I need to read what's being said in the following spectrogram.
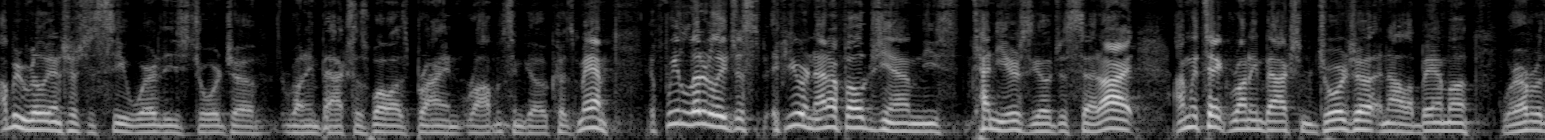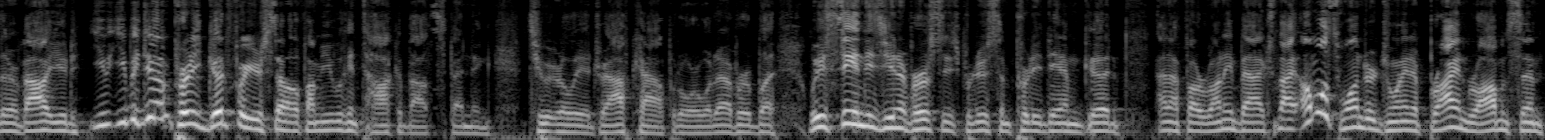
I'll be really interested to see where these Georgia running backs as well as Brian Robinson go. Because, man, if we literally just, if you were an NFL GM these 10 years ago, just said, all right, I'm going to take running backs from Georgia and Alabama, wherever they're valued, you, you'd be doing pretty good for yourself. I mean, we can talk about spending too early a draft capital or whatever, but we've seen these universities produce some pretty damn good NFL running backs. And I almost wonder, Dwayne, if Brian Robinson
